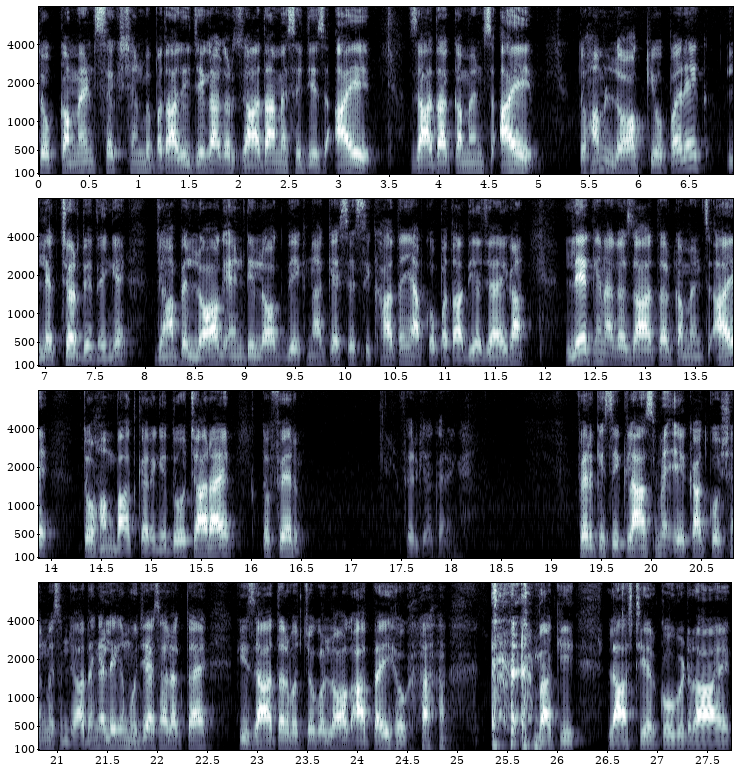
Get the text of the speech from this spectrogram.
तो कमेंट सेक्शन में बता दीजिएगा। अगर ज़्यादा मैसेजेस आए, ज़्यादा कमेंट्स आए तो हम लॉग के ऊपर एक लेक्चर दे देंगे, जहाँ पे लॉग एंटी लॉग देखना कैसे सिखाते हैं आपको बता दिया जाएगा। लेकिन अगर ज़्यादातर कमेंट्स आए तो हम बात करेंगे। दो चार आए तो फिर फिर क्या करेंगे? फिर किसी क्लास में एक आध क्वेश्चन में समझा देंगे, लेकिन मुझे ऐसा लगता है कि ज़्यादातर बच्चों को लॉग आता ही होगा। बाकी लास्ट ईयर कोविड रहा है,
